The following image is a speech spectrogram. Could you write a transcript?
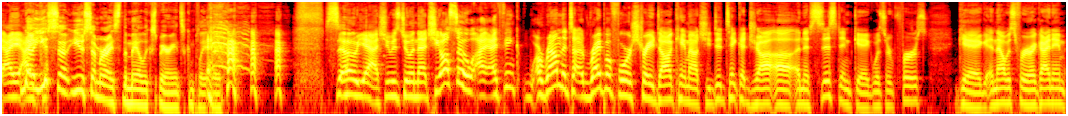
I, No, I, you su- you summarized the male experience completely. So yeah, she was doing that. She also, I, I think, around the time right before Stray Dog came out, she did take a job, uh, an assistant gig. Was her first gig, and that was for a guy named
